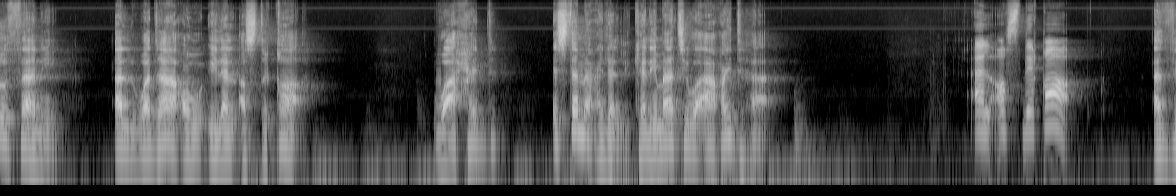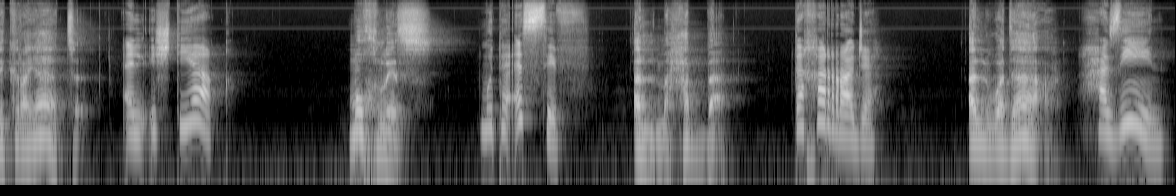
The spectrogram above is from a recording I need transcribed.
الثاني الوداع إلى الأصدقاء. واحد استمع إلى الكلمات وأعدها. الأصدقاء. الذكريات. الاشتياق. مخلص. متأسف. المحبة. تخرج. الوداع. حزين.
